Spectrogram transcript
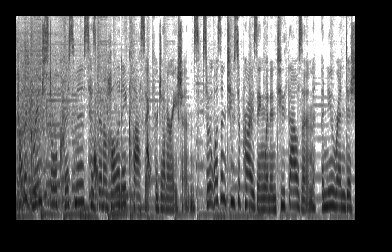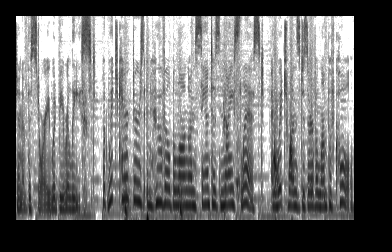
How the Grinch Stole Christmas has been a holiday classic for generations, so it wasn't too surprising when in 2000, a new rendition of the story would be released. But which characters in Whoville belong on Santa's nice list, and which ones deserve a lump of coal?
